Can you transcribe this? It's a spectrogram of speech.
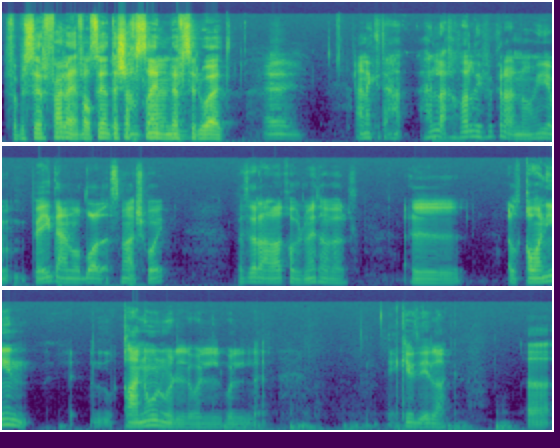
فبصير فعلا أنت اسم شخصين. بنفس الوقت. إيه. أنا كنت ح... هلأ خطر لي فكرة إنه هي بعيدة عن موضوع الأسماء شوي بس لها علاقة بالميتافيرس. ال... القوانين القانون وال وال, وال... كيف بدي أقول لك؟ آه،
